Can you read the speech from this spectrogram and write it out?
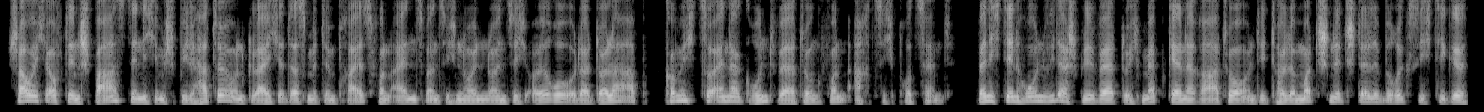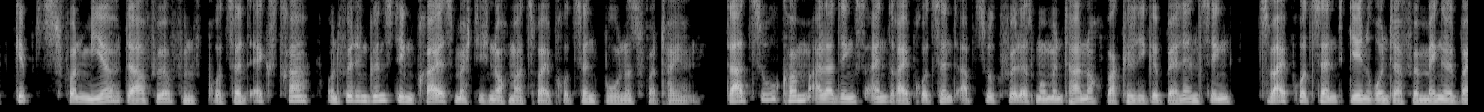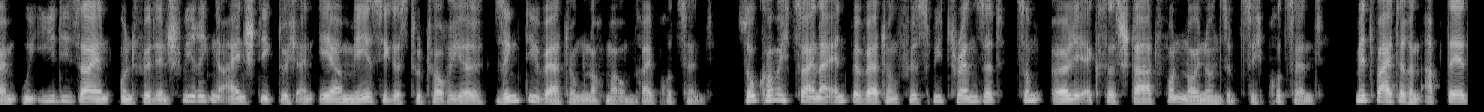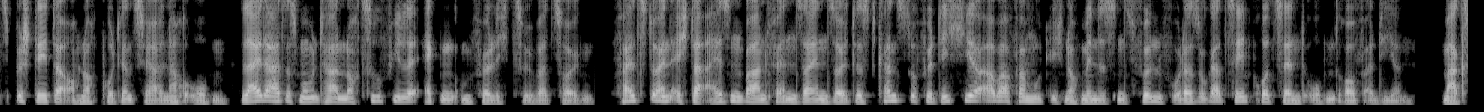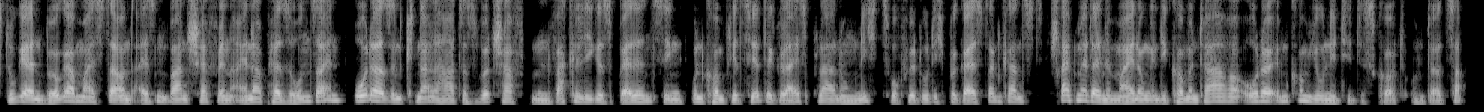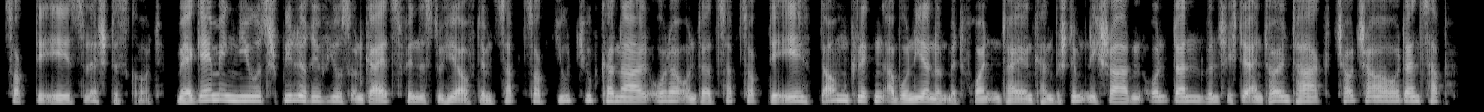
Schaue ich auf den Spaß, den ich im Spiel hatte und gleiche das mit dem Preis von 21,99 Euro oder Dollar ab, komme ich zu einer Grundwertung von 80 Prozent. Wenn ich den hohen Wiederspielwert durch Map-Generator und die tolle Mod-Schnittstelle berücksichtige, gibt es von mir dafür 5% extra und für den günstigen Preis möchte ich nochmal 2% Bonus verteilen. Dazu kommen allerdings ein 3% Abzug für das momentan noch wackelige Balancing, 2% gehen runter für Mängel beim UI-Design und für den schwierigen Einstieg durch ein eher mäßiges Tutorial sinkt die Wertung nochmal um 3%. So komme ich zu einer Endbewertung für Sweet Transit zum Early Access Start von 79 Prozent. Mit weiteren Updates besteht da auch noch Potenzial nach oben. Leider hat es momentan noch zu viele Ecken, um völlig zu überzeugen. Falls du ein echter Eisenbahnfan sein solltest, kannst du für dich hier aber vermutlich noch mindestens 5 oder sogar 10 Prozent obendrauf addieren. Magst du gern Bürgermeister und Eisenbahnchef in einer Person sein? Oder sind knallhartes Wirtschaften, wackeliges Balancing und komplizierte Gleisplanung nichts, wofür du dich begeistern kannst? Schreib mir deine Meinung in die Kommentare oder im Community Discord unter zapzock.de/slash Discord. Mehr Gaming News, Spiele-Reviews und Guides findest du hier auf dem Zapzock YouTube-Kanal oder unter zapzock.de. Daumen klicken, abonnieren und mit Freunden teilen kann bestimmt nicht schaden. Und dann wünsche ich dir einen tollen Tag. Ciao, ciao, dein Zap.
